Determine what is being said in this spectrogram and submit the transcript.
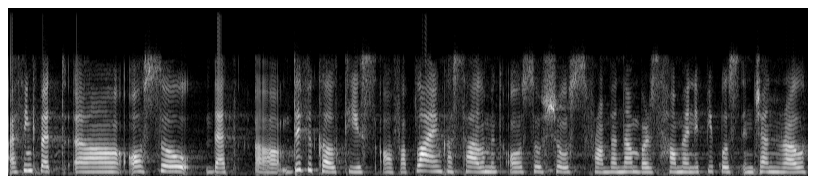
I think that uh, also that uh, difficulties of applying asylum it also shows from the numbers how many people in general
